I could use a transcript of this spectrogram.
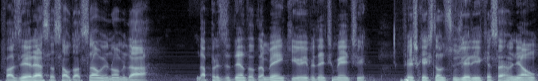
fazer essa saudação em nome da, da presidenta também, que evidentemente fez questão de sugerir que essa reunião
